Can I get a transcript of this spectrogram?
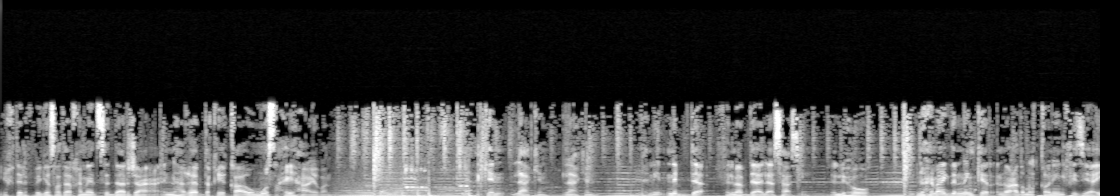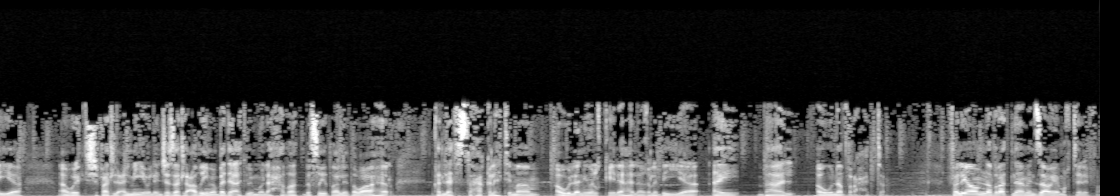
يختلف بقصة أرخميدس الدارجة أنها غير دقيقة أو مو صحيحة أيضا. لكن لكن لكن يعني نبدأ في المبدأ الأساسي اللي هو أنه إحنا ما نقدر ننكر أنه أعظم القوانين الفيزيائية أو الاكتشافات العلمية والإنجازات العظيمة بدأت بملاحظات بسيطة لظواهر قد لا تستحق الاهتمام أو لن يلقي لها الأغلبية أي بال أو نظرة حتى. فاليوم نظرتنا من زاوية مختلفة.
